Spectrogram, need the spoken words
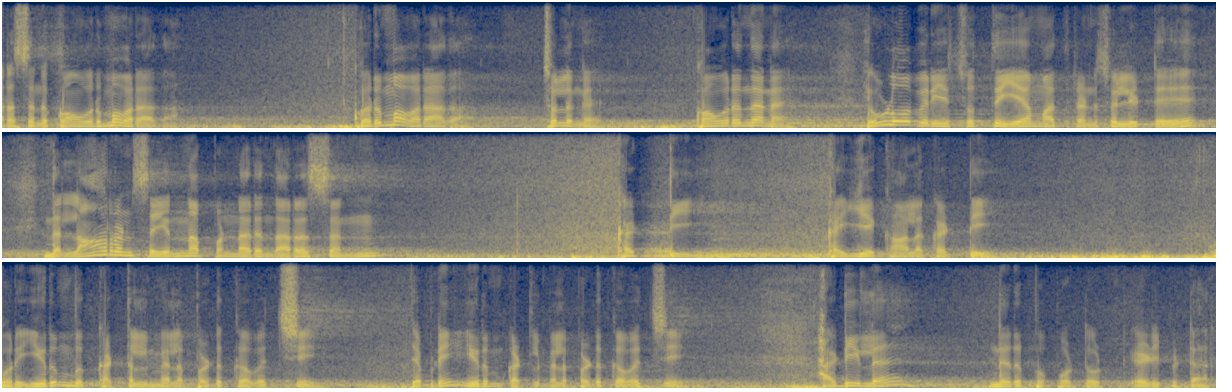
அரசனுக்கு கோவம் வராதா? வராதா? வருமா வராதா சொல்லுங்கள் கோவரும் தானே? எவ்வளோ பெரிய சொத்து ஏமாத்திட்டேன்னு சொல்லிட்டு இந்த லாரன்ஸை என்ன பண்ணார் இந்த அரசன்? கட்டி கையை காலை கட்டி ஒரு இரும்பு கட்டல் மேலே படுக்க வச்சு எப்படி? இரும்பு கட்டல் மேலே படுக்க வச்சு அடியில் நெருப்பு போட்டு எழுப்பிட்டார்.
